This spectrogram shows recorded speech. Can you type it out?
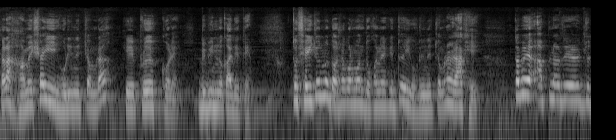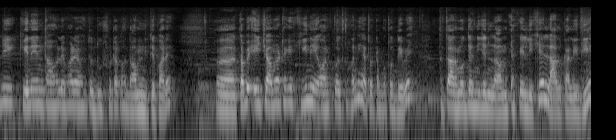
তারা হামেশাই এই হরিণের চামড়াকে প্রয়োগ করে বিভিন্ন কাজেতে। তো সেই জন্য দশকর্মার দোকানে কিন্তু এই হরিণের চামড়া রাখে। তবে আপনাদের যদি কেনেন, তাহলে পরে হয়তো দুশো টাকা দাম নিতে পারে। তবে এই চামড়াটাকে কিনে অল্প একটুখানি এতটা মতো দেবে। তো তার মধ্যে নিজের নামটাকে লিখে লাল কালি দিয়ে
